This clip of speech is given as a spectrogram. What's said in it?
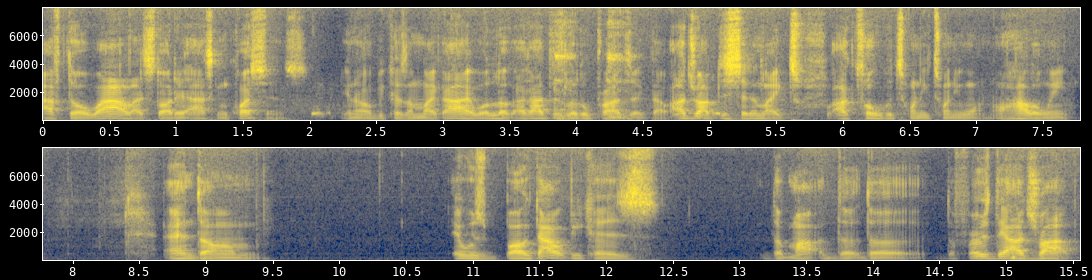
After a while, I started asking questions, you know, because I'm like, all right, well, look, I got this little project out. I dropped this shit in like t- October 2021 on Halloween, and um, it was bugged out because the my the the the first day I dropped,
